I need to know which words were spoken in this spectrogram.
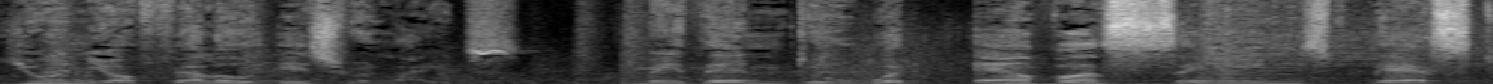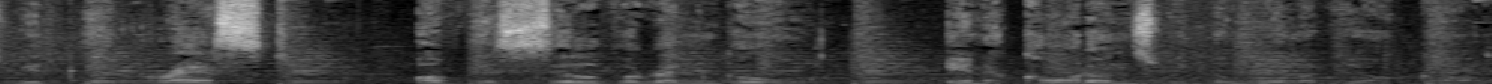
You and your fellow Israelites may then do whatever seems best with the rest of the silver and gold in accordance with the will of your God.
